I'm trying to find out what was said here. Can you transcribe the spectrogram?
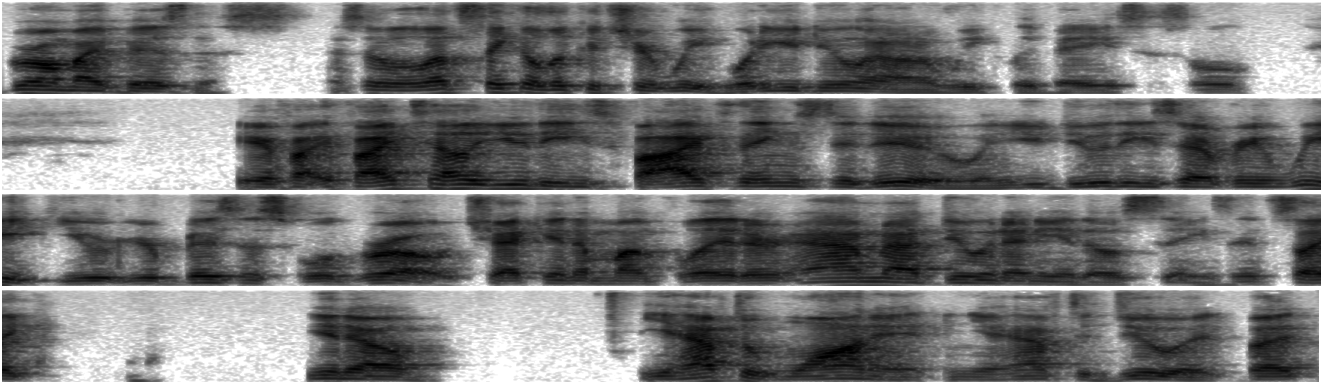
grow my business. I said well let's take a look at your week. What are you doing on a weekly basis? Well if I, if I tell you these five things to do and you do these every week, your, your business will grow. Check in a month later. I'm not doing any of those things. It's like, you know, you have to want it and you have to do it. But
